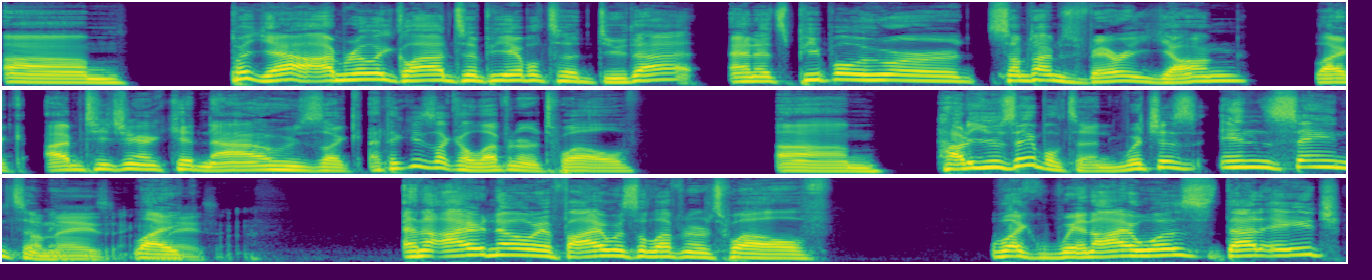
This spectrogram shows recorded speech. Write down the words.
Um, but yeah, I'm really glad to be able to do that. And it's people who are sometimes very young. Like I'm teaching a kid now who's like, I think he's like 11 or 12, um, how to use Ableton, which is insane to me. Amazing, Like, amazing. And I know if I was 11 or 12, like when I was that age,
